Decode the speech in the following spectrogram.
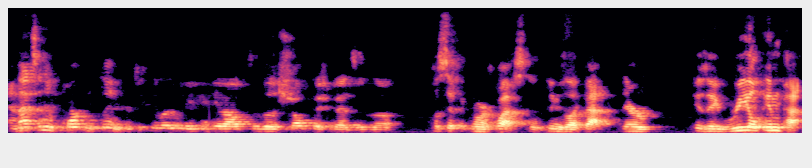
And that's an important thing, particularly when you get out to the shellfish beds in the Pacific Northwest and things like that. There is a real impact.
